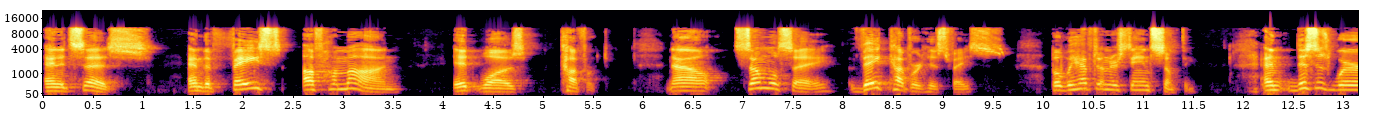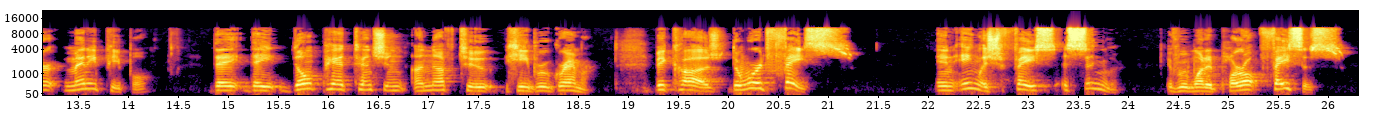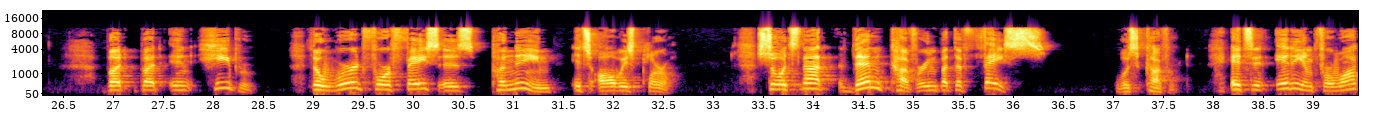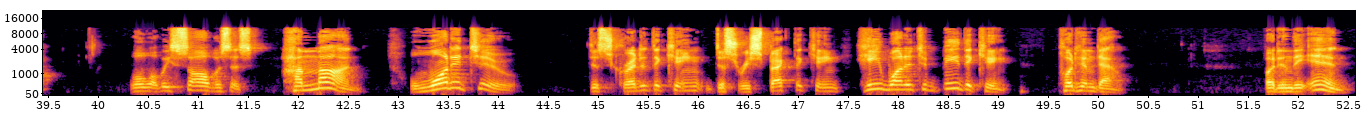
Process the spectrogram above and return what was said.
And it says, and the face of Haman, it was covered. Now, some will say they covered his face, but we have to understand something. And this is where many people they they don't pay attention enough to Hebrew grammar because the word face in English, face is singular. If we wanted plural, faces. But, but in Hebrew, the word for face is panim, it's always plural. So it's not them covering, but the face was covered. It's an idiom for what? Well, what we saw was this Haman wanted to discredit the king, disrespect the king. He wanted to be the king, put him down. But in the end,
